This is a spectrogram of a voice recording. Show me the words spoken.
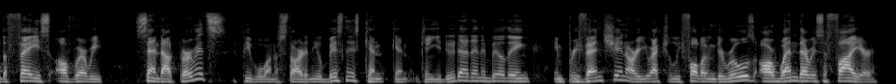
the face of where we send out permits. If people want to start a new business, can, can, can you do that in a building? In prevention, are you actually following the rules? Or when there is a fire,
